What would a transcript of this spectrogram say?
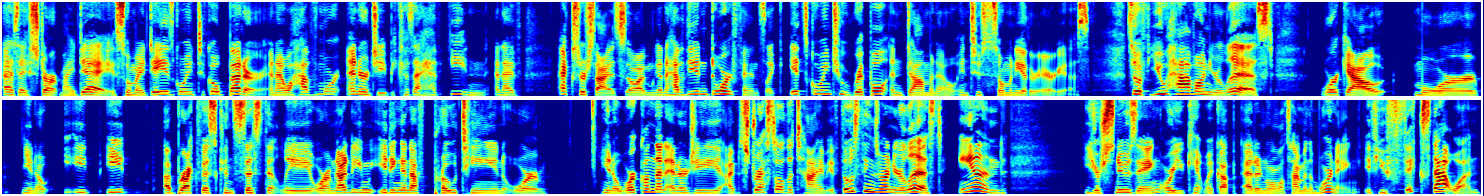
as I start my day. So my day is going to go better and I will have more energy because I have eaten and I've exercised. So I'm going to have the endorphins. Like it's going to ripple and domino into so many other areas. So if you have on your list, workout, more, you know, eat eat a breakfast consistently or I'm not even eating enough protein or you know, work on that energy. I'm stressed all the time. If those things are on your list and you're snoozing or you can't wake up at a normal time in the morning, if you fix that one,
